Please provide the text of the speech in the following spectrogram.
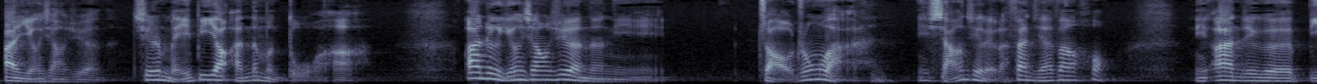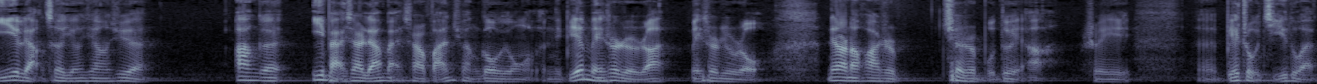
按迎香穴的。其实没必要按那么多啊。按这个迎香穴呢，你早中晚你想起来了，饭前饭后，你按这个鼻翼两侧迎香穴。按个一百下、两百下完全够用了，你别没事就按，没事就揉，那样的话是确实不对啊。所以，呃，别走极端，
